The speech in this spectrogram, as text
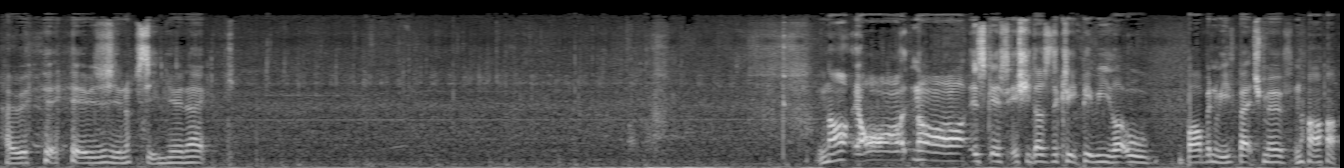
How how is she not seen you, Nick? No, oh no! It's, it's she does the creepy wee little bob and weave bitch move. No,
